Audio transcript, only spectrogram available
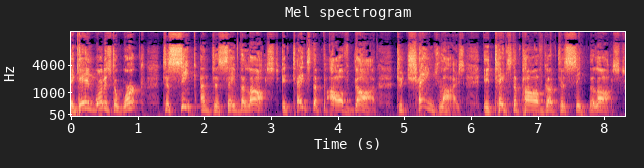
again, what is the work? To seek and to save the lost. It takes the power of God to change lives. It takes the power of God to seek the lost.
